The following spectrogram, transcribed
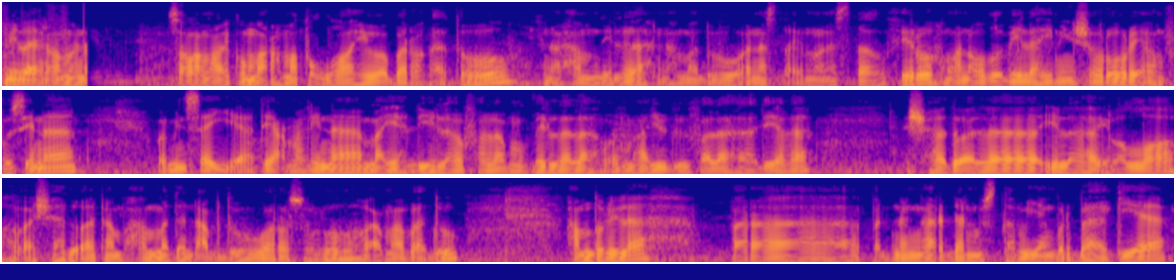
Bismillahirrahmanirrahim. Assalamualaikum warahmatullahi wabarakatuh. Alhamdulillah nahmaduhu wa nasta'inu wa nastaghfiruh wa na'udzu billahi min syururi anfusina wa min sayyiati a'malina may yahdihillahu fala mudhillalah wa may yudlil fala hadiyalah. Asyhadu an la ilaha illallah wa asyhadu anna Muhammadan abduhu wa rasuluh amma ba'du. Alhamdulillah para pendengar dan mustami yang berbahagia.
